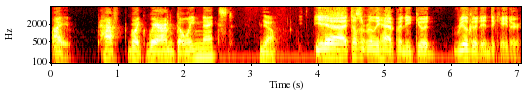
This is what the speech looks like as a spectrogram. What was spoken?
I have like where I'm going next. Yeah. Yeah, it doesn't really have any good, real good indicator.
